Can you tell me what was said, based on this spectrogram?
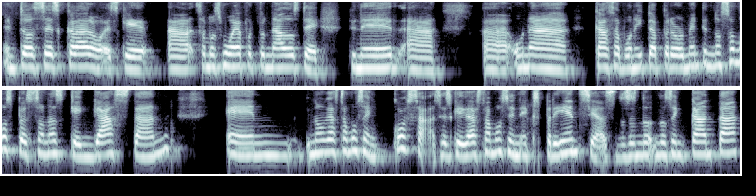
Entonces, claro, es que uh, somos muy afortunados de tener uh, uh, una casa bonita, pero realmente no somos personas que gastan en, no gastamos en cosas, es que gastamos en experiencias. Entonces, no, nos encanta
